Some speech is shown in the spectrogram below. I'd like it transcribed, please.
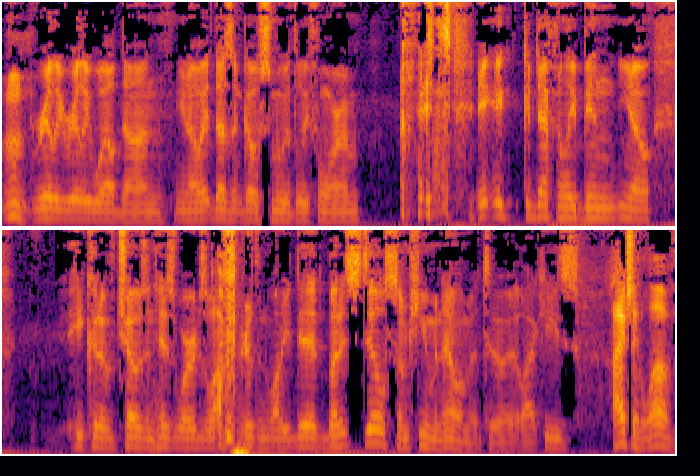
Mm. really, really well done. You know, it doesn't go smoothly for him. it, it, it could definitely been, you know, he could have chosen his words a lot better than what he did, but it's still some human element to it. Like he's I actually love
